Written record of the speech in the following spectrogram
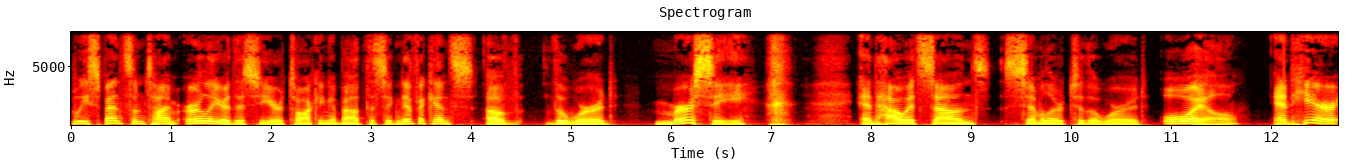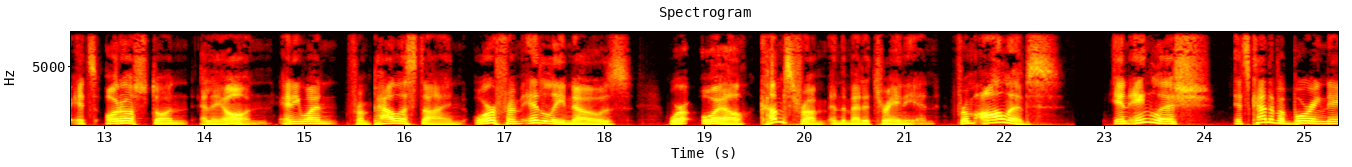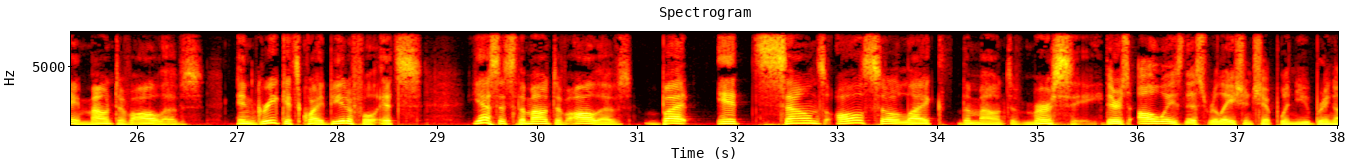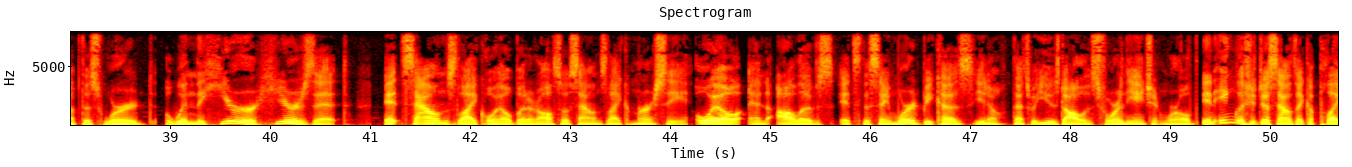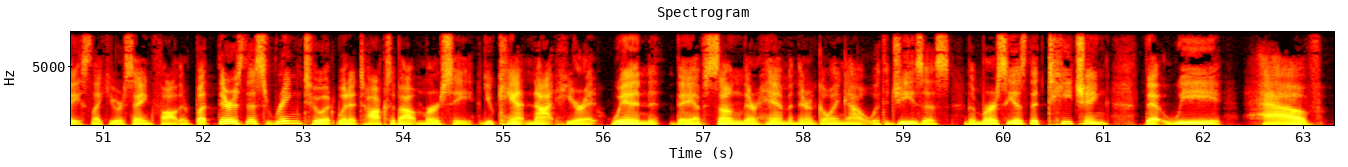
We spent some time earlier this year talking about the significance of the word mercy and how it sounds similar to the word oil. And here it's oroston eleon. Anyone from Palestine or from Italy knows where oil comes from in the Mediterranean from olives. In English, it's kind of a boring name, Mount of Olives. In Greek, it's quite beautiful. It's, yes, it's the Mount of Olives, but it sounds also like the Mount of Mercy. There's always this relationship when you bring up this word. When the hearer hears it, it sounds like oil, but it also sounds like mercy. Oil and olives, it's the same word because, you know, that's what you used olives for in the ancient world. In English, it just sounds like a place, like you were saying, Father. But there's this ring to it when it talks about mercy. You can't not hear it when they have sung their hymn and they're going out with Jesus. The mercy is the teaching that we have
